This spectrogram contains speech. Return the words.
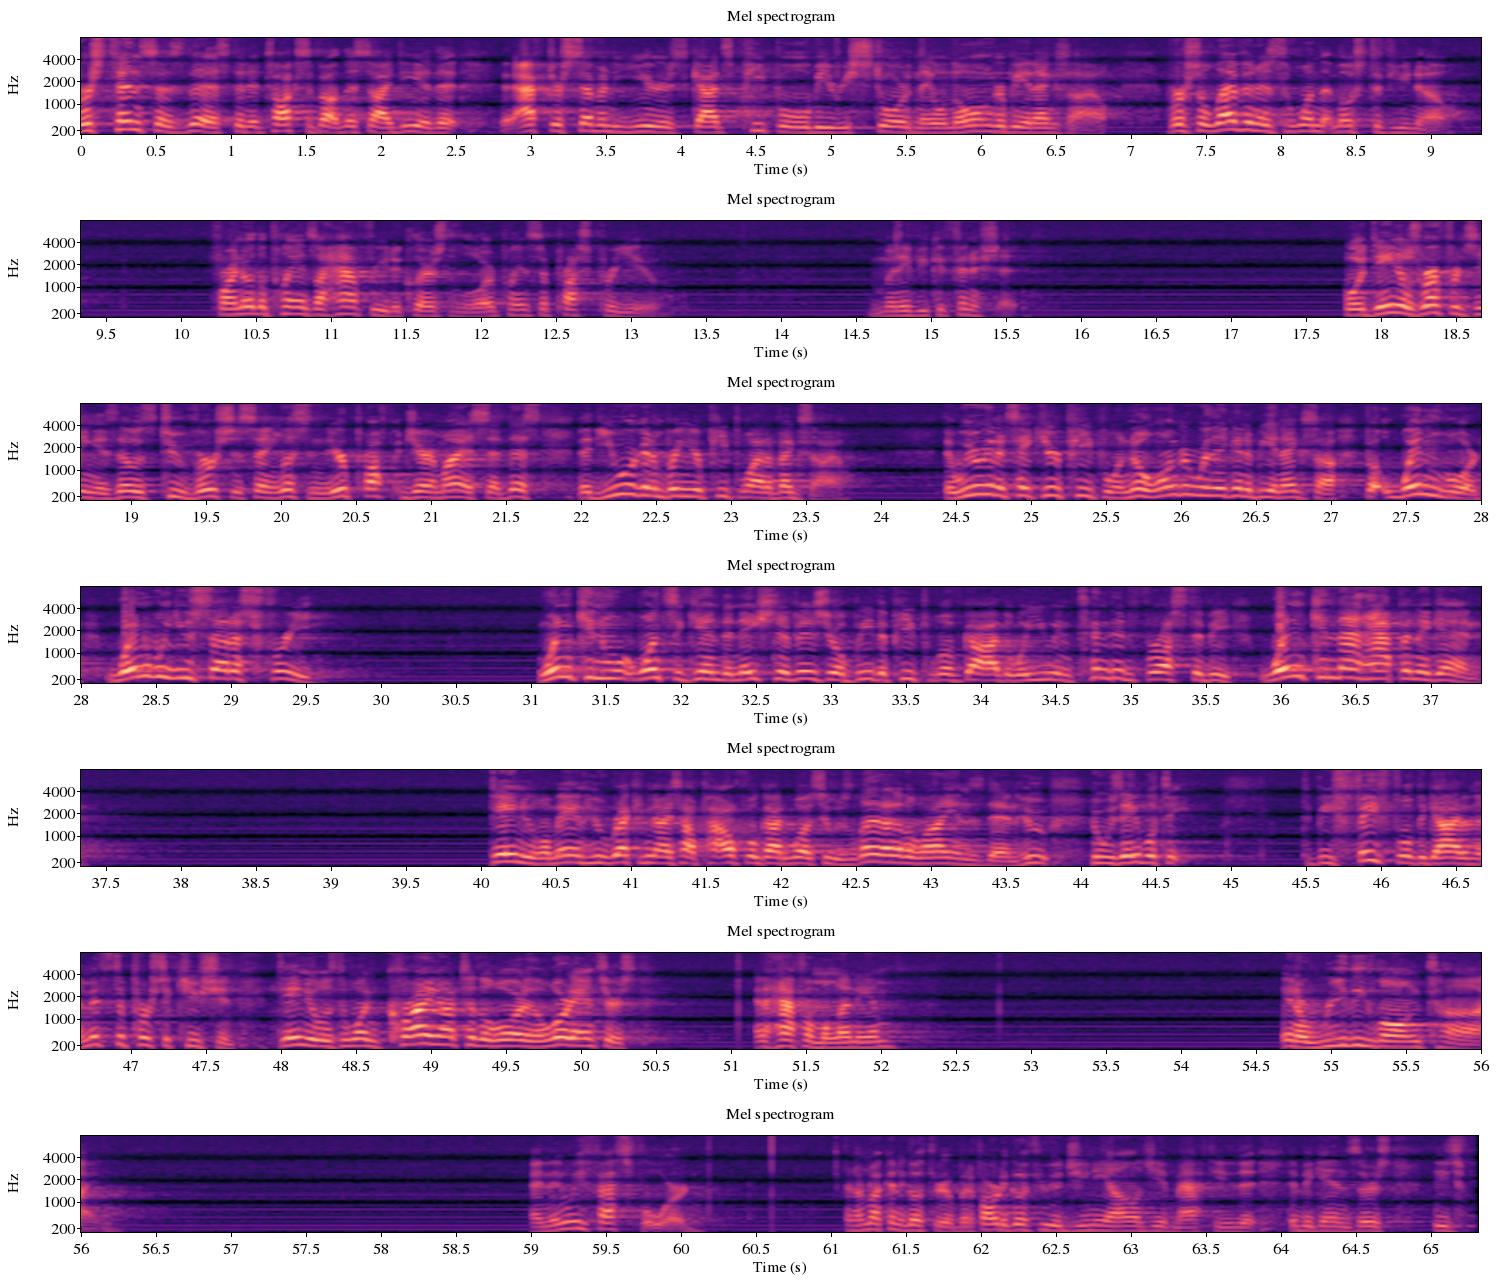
Verse 10 says this that it talks about this idea that, that after 70 years, God's people will be restored and they will no longer be in exile. Verse 11 is the one that most of you know. For I know the plans I have for you, declares the Lord, plans to prosper you. Many of you could finish it. But what Daniel's referencing is those two verses saying, listen, your prophet Jeremiah said this, that you were going to bring your people out of exile. That we were going to take your people, and no longer were they going to be in exile. But when, Lord, when will you set us free? When can once again the nation of Israel be the people of God the way you intended for us to be? When can that happen again? Daniel, a man who recognized how powerful God was, who was led out of the lion's den, who, who was able to, to be faithful to God in the midst of persecution. Daniel is the one crying out to the Lord, and the Lord answers in half a millennium, in a really long time. And then we fast forward and I'm not going to go through it, but if I were to go through the genealogy of Matthew that, that begins, there's these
